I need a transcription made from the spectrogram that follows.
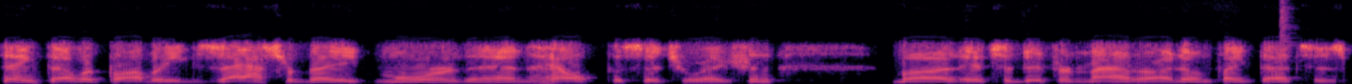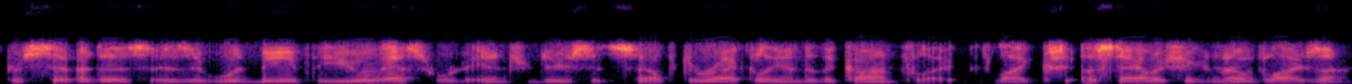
think that would probably exacerbate more than help the situation, but it's a different matter. I don't think that's as precipitous as it would be if the U.S. were to introduce itself directly into the conflict, like establishing a no fly zone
